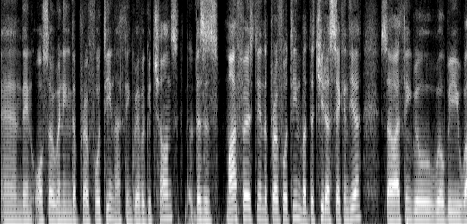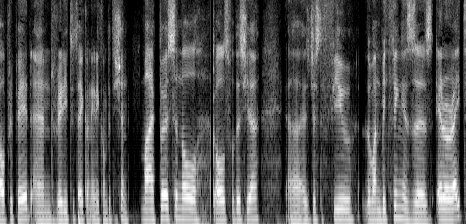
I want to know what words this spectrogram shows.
and then also winning the Pro 14, I think we have a good chance. This is my first year in the Pro 14, but the Cheetahs' second year. So, I think we'll, we'll be well prepared and ready to take on any competition. My personal goals for this year uh, is just a few. The one big thing is, is error rate.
